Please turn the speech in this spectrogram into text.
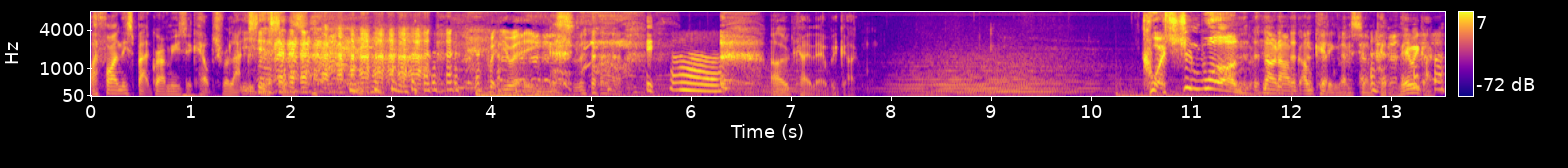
I find this background music helps relax listeners. Put you at ease. Okay, there we go. Question one. No, no, I'm, I'm kidding, Lucy. I'm kidding. Here we go.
